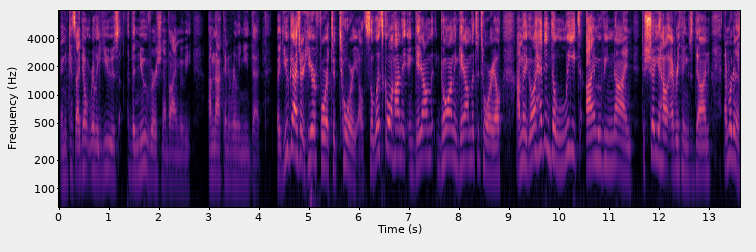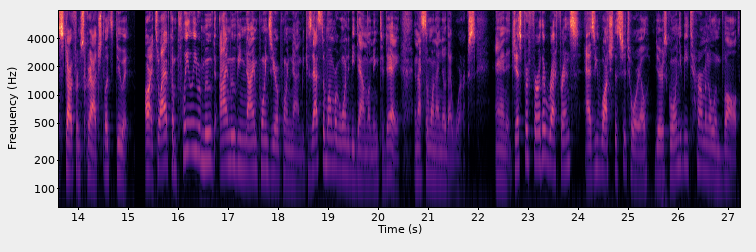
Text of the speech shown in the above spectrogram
And because I don't really use the new version of iMovie, I'm not going to really need that. But you guys are here for a tutorial. So let's go on and get on go on and get on the tutorial. I'm going to go ahead and delete iMovie 9 to show you how everything's done. And we're going to start from scratch. Let's do it. Alright, so I have completely removed iMovie 9.0.9 because that's the one we're going to be downloading today, and that's the one I know that works. And just for further reference, as you watch this tutorial, there's going to be terminal involved,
